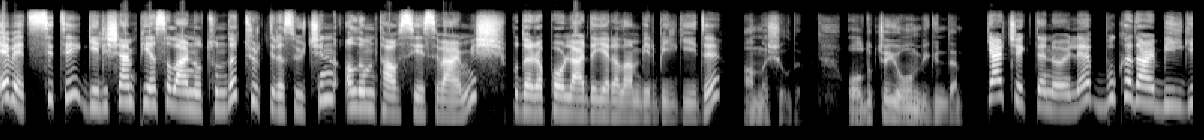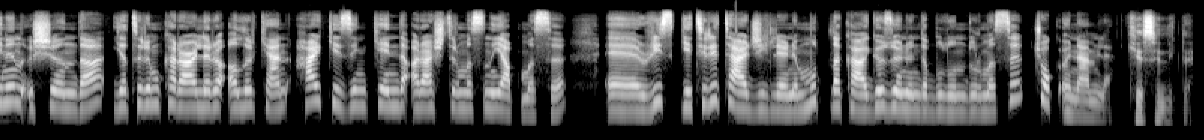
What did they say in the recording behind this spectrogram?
Evet, Citi gelişen piyasalar notunda Türk lirası için alım tavsiyesi vermiş. Bu da raporlarda yer alan bir bilgiydi. Anlaşıldı. Oldukça yoğun bir gündem. Gerçekten öyle. Bu kadar bilginin ışığında yatırım kararları alırken herkesin kendi araştırmasını yapması, risk getiri tercihlerini mutlaka göz önünde bulundurması çok önemli. Kesinlikle.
